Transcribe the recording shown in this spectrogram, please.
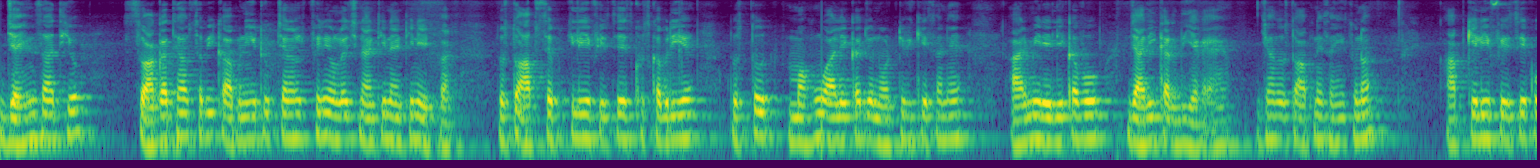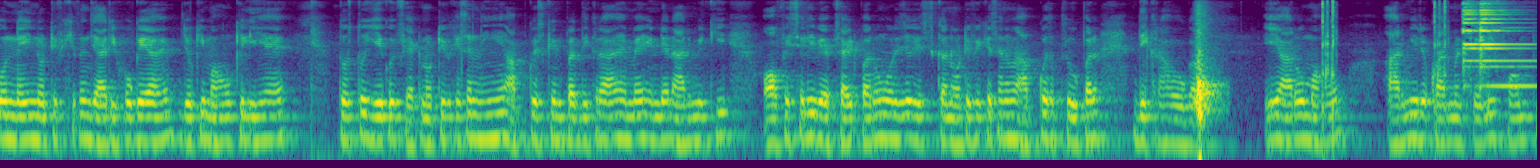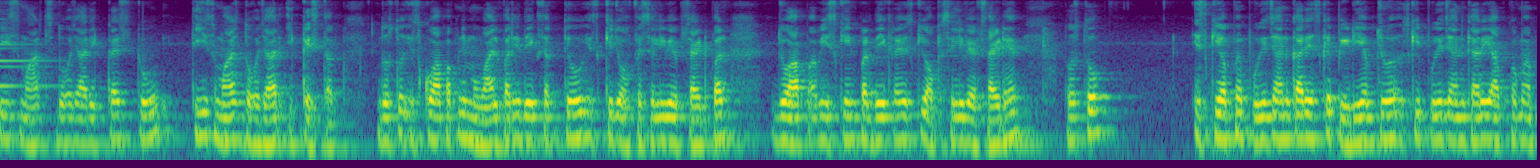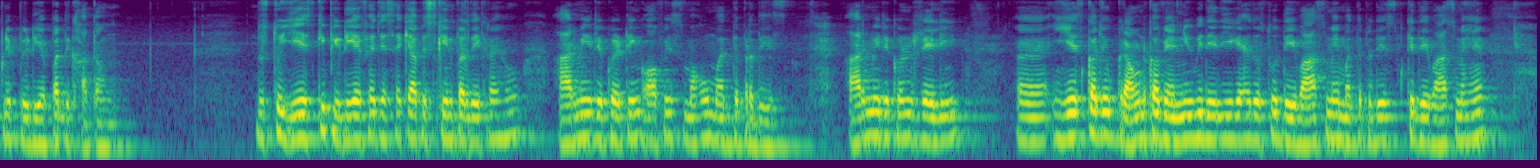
जय हिंद साथियों, स्वागत है आप सभी का अपने यूट्यूब चैनल फिर नॉलेज नाइनटीन नाइनटीन एट पर। दोस्तों, आप सबके लिए फिर से खुशखबरी है। दोस्तों, महू वाले का जो नोटिफिकेशन है आर्मी रैली का वो जारी कर दिया गया है। जी हाँ दोस्तों, आपने सही सुना। आपके लिए फिर से कोई नई नोटिफिकेशन जारी हो गया है, जो कि महू के लिए है। दोस्तों, ये कोई फेक नोटिफिकेशन नहीं है। आपको स्क्रीन पर दिख रहा है। मैं इंडियन आर्मी की ऑफिशियली वेबसाइट पर हूँ, और जो इसका नोटिफिकेशन है आपको सबसे ऊपर दिख रहा होगा। A R O Mhow army requirement rally form तीस मार्च 2021 टू तीस मार्च 2021 तक। दोस्तों, इसको आप अपने मोबाइल पर ही देख सकते हो। इसके जो ऑफिशियली वेबसाइट पर, जो आप अभी स्क्रीन पर देख रहे हो, इसकी ऑफिशियली वेबसाइट है। दोस्तों, इसकी अब मैं पूरी जानकारी, इसके पीडीएफ जो है उसकी पूरी जानकारी आपको मैं अपने पीडीएफ पर दिखाता हूँ। दोस्तों, ये इसकी पीडीएफ है, जैसा कि आप स्क्रीन पर देख रहे हो। Army recruiting office Mhow Madhya Pradesh. Army recruitment rally ये इसका जो ग्राउंड का वेन्यू भी दे दिया गया है दोस्तों, देवास में, मध्य प्रदेश के देवास में है,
